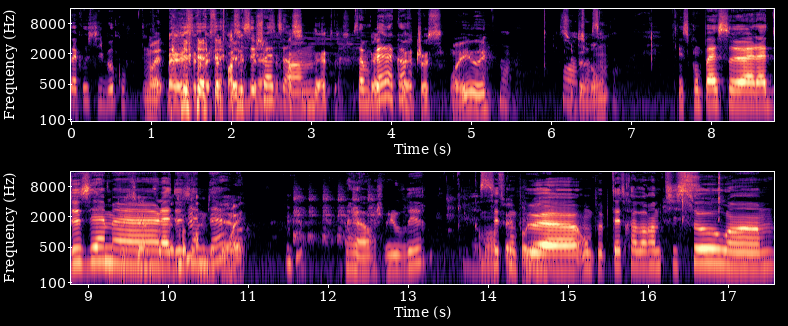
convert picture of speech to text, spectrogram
Ça croustille beaucoup. Ouais. Bah, ouais, c'est c'est Mais c'est chouette, c'est hein. Ça vous plaît, la- d'accord. Oui, oui. Super sur bon. Est-ce qu'on passe euh, à la deuxième, euh, la deuxième bière Ouais. Alors, je vais l'ouvrir. Peut-être qu'on peut, le- euh, on peut peut-être avoir un petit seau ou un,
